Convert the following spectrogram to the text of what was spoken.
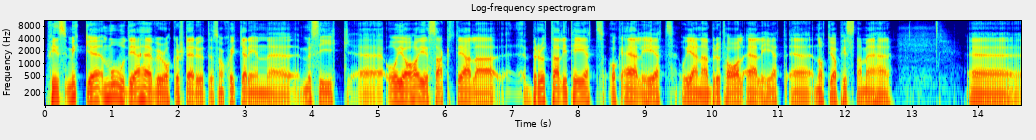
Finns mycket modiga heavy rockers där ute som skickar in eh, musik eh, och jag har ju sagt till alla brutalitet och ärlighet och gärna brutal ärlighet är något jag pysslar med här. Eh,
